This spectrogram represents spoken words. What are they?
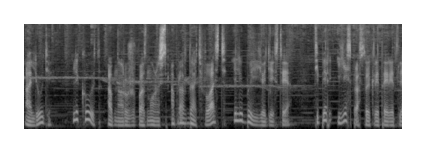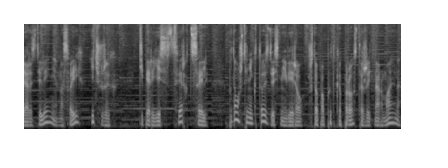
а люди, ликуют, обнаружив возможность оправдать власть и любые ее действия – Теперь есть простой критерий для разделения на своих и чужих. Теперь есть сверхцель, потому что никто здесь не верил, что попытка просто жить нормально,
